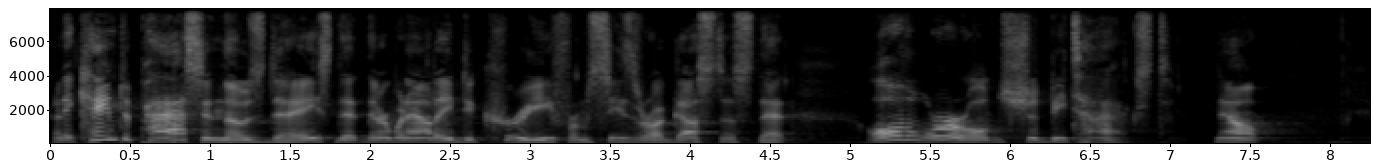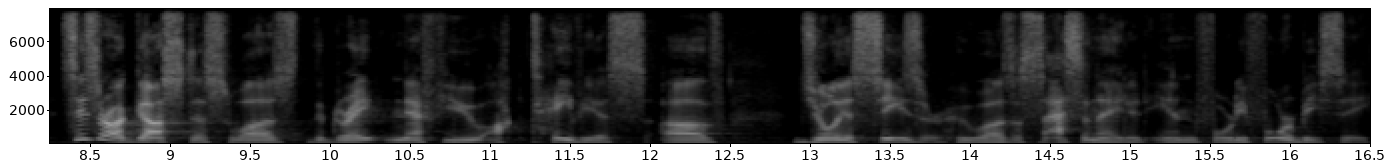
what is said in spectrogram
And it came to pass in those days that there went out a decree from Caesar Augustus that all the world should be taxed. Now, Caesar Augustus was the great nephew, Octavius, of Julius Caesar, who was assassinated in 44 BC.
